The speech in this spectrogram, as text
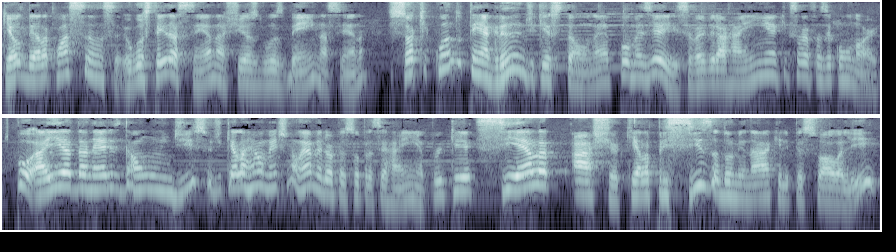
que é o dela com a Sansa. Eu gostei da cena, achei as duas bem na cena. Só que quando tem a grande questão, né? Pô, mas e aí? Você vai virar rainha? O que você vai fazer com o norte? Pô, aí a Daenerys dá um indício de que ela realmente não é a melhor pessoa para ser rainha, porque se ela acha que ela precisa dominar aquele pessoal ali,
